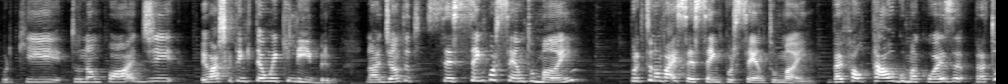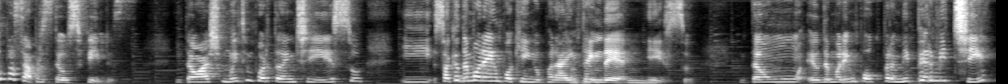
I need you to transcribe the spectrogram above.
porque tu não pode, eu acho que tem que ter um equilíbrio. Não adianta tu ser 100% mãe, porque tu não vai ser 100% mãe. Vai faltar alguma coisa para tu passar para os teus filhos. Então eu acho muito importante isso e só que eu demorei um pouquinho para Uhum. entender Uhum. isso. Então, eu demorei um pouco para me permitir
